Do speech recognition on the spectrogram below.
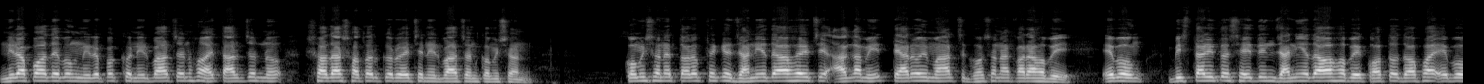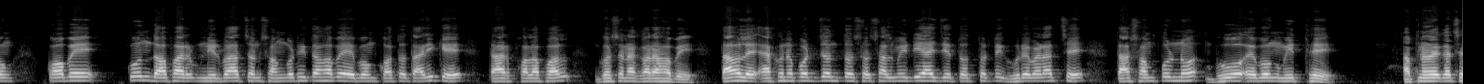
নিরাপদ এবং নিরপেক্ষ নির্বাচন হয়, তার জন্য সদা সতর্ক রয়েছে নির্বাচন কমিশন। কমিশনের তরফ থেকে জানিয়ে দেওয়া হয়েছে, আগামী তেরোই মার্চ ঘোষণা করা হবে এবং বিস্তারিত সেই দিন জানিয়ে দেওয়া হবে কত দফা এবং কবে কোন দফার নির্বাচন সংগঠিত হবে এবং কত তারিখে তার ফলাফল ঘোষণা করা হবে? তাহলে এখনও পর্যন্ত সোশ্যাল মিডিয়ায় যে তথ্যটি ঘুরে বেড়াচ্ছে তা সম্পূর্ণ ভুয়ো এবং মিথ্যে। আপনাদের কাছে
